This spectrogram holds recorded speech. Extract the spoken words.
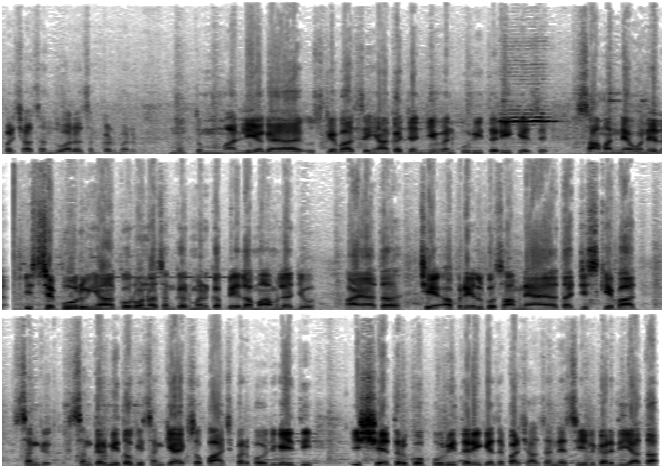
प्रशासन द्वारा संक्रमण मुक्त मान लिया गया है। उसके बाद से यहाँ का जनजीवन पूरी तरीके से सामान्य होने लगा। इससे पूर्व यहाँ कोरोना संक्रमण का पहला मामला जो आया था 6 अप्रैल को सामने आया था, जिसके बाद संक्रमितों की संख्या 105 पर पहुँच गई थी। इस क्षेत्र को पूरी तरीके से प्रशासन ने सील कर दिया था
